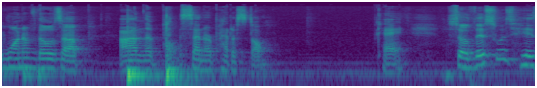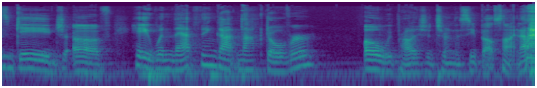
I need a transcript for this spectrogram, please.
one of those up on the center pedestal. Okay. So this was his gauge of, hey, when that thing got knocked over, oh, we probably should turn the seatbelt sign on.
